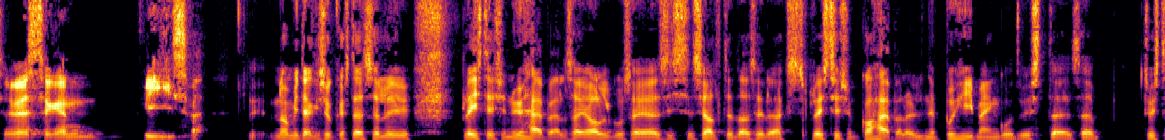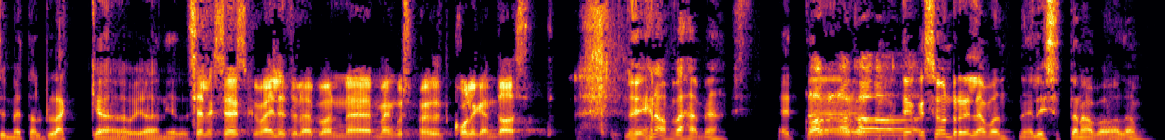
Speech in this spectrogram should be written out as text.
see üheksakümmend viis või? No midagi sihukest jah, see oli Playstation ühe peal sai alguse ja siis sealt edasi läks Playstation kahe peal olid need põhimängud vist, see Twisted Metal Black ja, ja nii edasi. selleks ajaks, kui välja tuleb, on äh, mängust möödunud kolmkümmend aastat. no enam-vähem jah, et aga, aga... ma ei tea, kas see on relevantne lihtsalt tänapäeval jah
